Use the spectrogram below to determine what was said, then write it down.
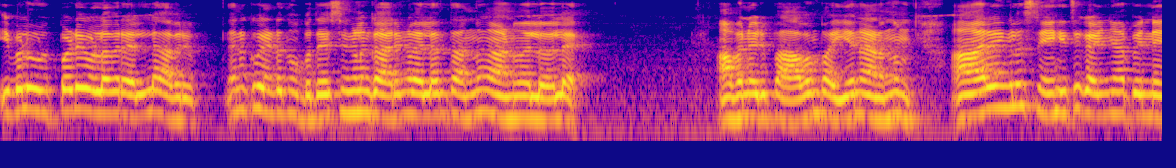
ഇവൾ ഉൾപ്പെടെയുള്ളവരെല്ലാവരും നിനക്ക് വേണ്ടുന്ന ഉപദേശങ്ങളും കാര്യങ്ങളെല്ലാം തന്നു കാണുമല്ലോ അല്ലേ? അവനൊരു പാവം പയ്യനാണെന്നും ആരെങ്കിലും സ്നേഹിച്ചു കഴിഞ്ഞാൽ പിന്നെ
